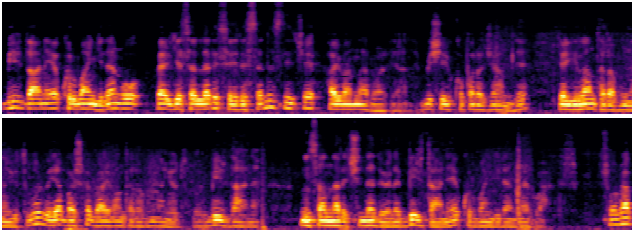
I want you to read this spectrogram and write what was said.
Bir taneye kurban giden o belgeselleri seyretseniz nice hayvanlar var yani. Bir şeyi koparacağım diye ya yılan tarafından yutulur veya başka bir hayvan tarafından yutulur. Bir tane. İnsanlar içinde de öyle bir taneye kurban gidenler vardır. Sonra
